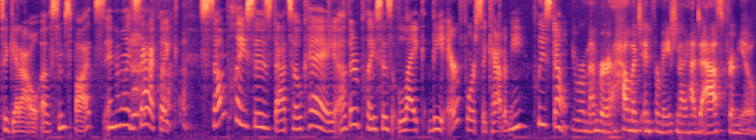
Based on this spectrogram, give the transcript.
to get out of some spots. And I'm like, Zach, like, some places that's okay. Other places, like the Air Force Academy, please don't. You remember how much information I had to ask from you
